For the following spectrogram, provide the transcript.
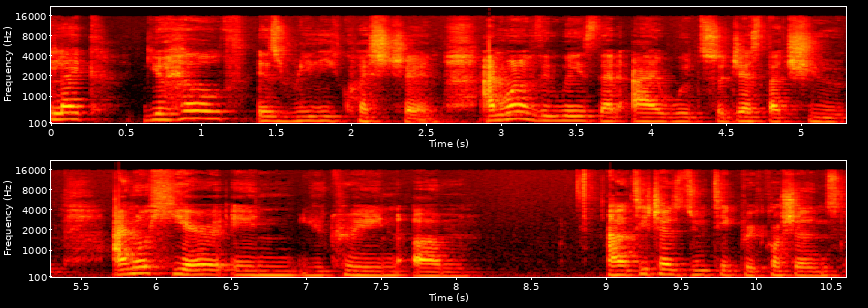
like your health is really questioned. And one of the ways that i would suggest that you i know here in ukraine um our teachers do take precautions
